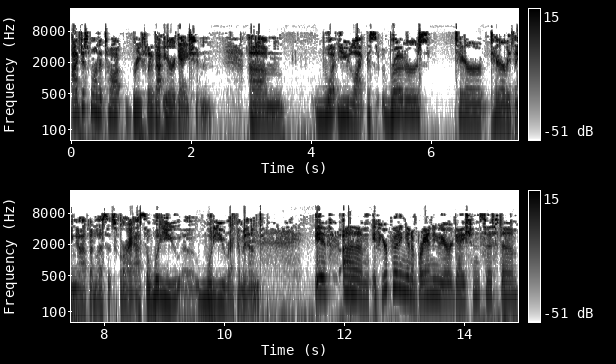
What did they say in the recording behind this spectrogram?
I just want to talk briefly about irrigation. Um, what you like? Because rotors tear tear everything up unless it's grass. So what do you uh, what do you recommend? If um, if you're putting in a brand new irrigation system,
